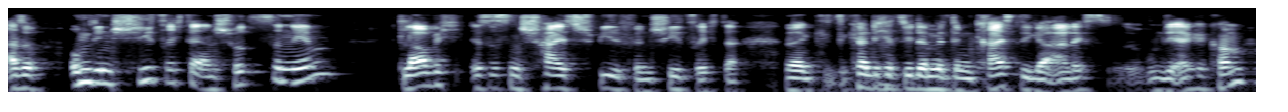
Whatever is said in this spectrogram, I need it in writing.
also um den Schiedsrichter in Schutz zu nehmen, glaube ich, ist es ein scheiß Spiel für einen Schiedsrichter. Da könnte ich jetzt wieder mit dem Kreisliga Alex um die Ecke kommen.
